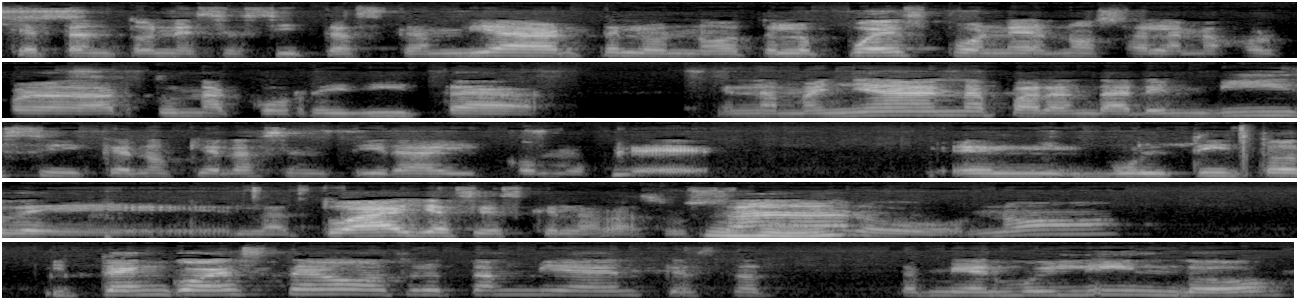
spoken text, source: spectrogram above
que tanto necesitas cambiártelo, ¿no? Te lo puedes poner, no sé, a lo mejor para darte una corridita en la mañana, para andar en bici, que no quieras sentir ahí como que el bultito de la toalla, si es que la vas a usar o no. Y tengo este otro también, que está también muy lindo,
